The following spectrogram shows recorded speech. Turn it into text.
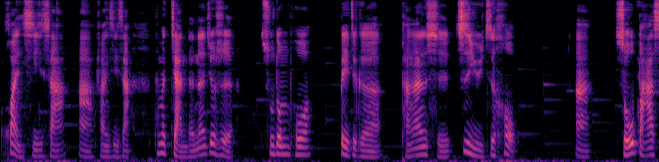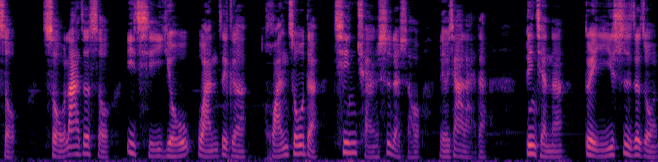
《浣溪沙》啊，《浣溪沙》。他们讲的呢，就是苏东坡被这个长安石治愈之后，啊，手把手，手拉着手一起游玩这个黄州的清泉寺的时候留下来的，并且呢。对疑是这种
